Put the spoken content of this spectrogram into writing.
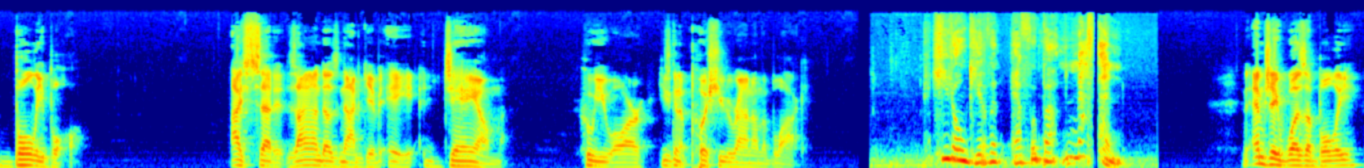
Bully ball. I said it. Zion does not give a damn who you are. He's going to push you around on the block. He don't give an F about nothing. MJ was a bully,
